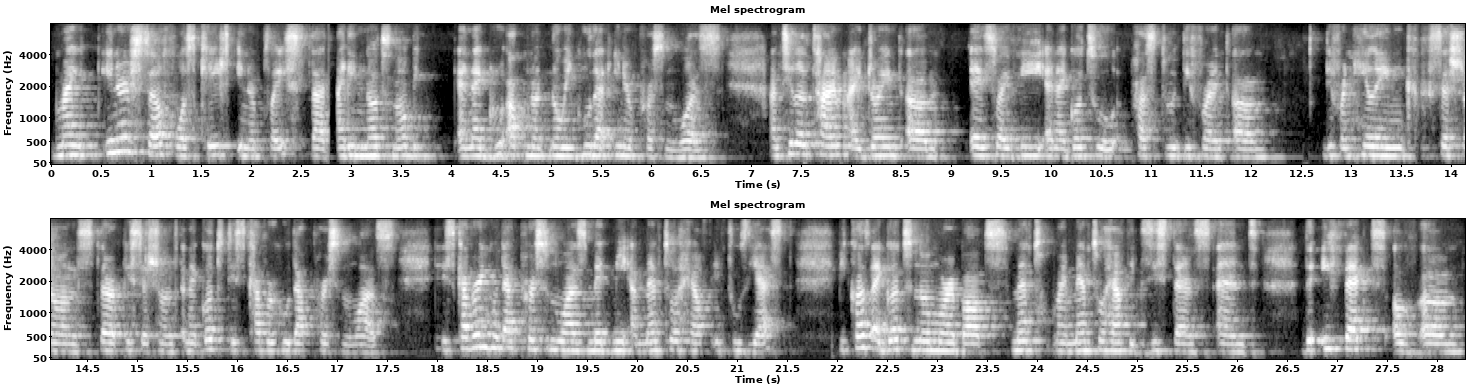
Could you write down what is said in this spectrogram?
my inner self was caged in a place that I did not know, be- and I grew up not knowing who that inner person was. Until the time I joined um, ASYV and I got to pass through different um, different healing sessions, therapy sessions, and I got to discover who that person was. Discovering who that person was made me a mental health enthusiast because I got to know more about mental, my mental health existence and the effects of um,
